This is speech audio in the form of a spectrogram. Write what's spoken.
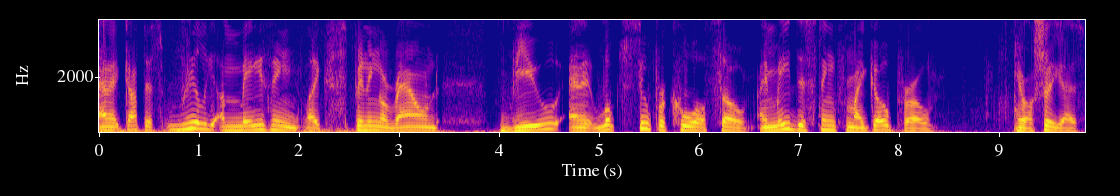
and it got this really amazing like spinning around view and it looked super cool so I made this thing for my GoPro here I'll show you guys.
